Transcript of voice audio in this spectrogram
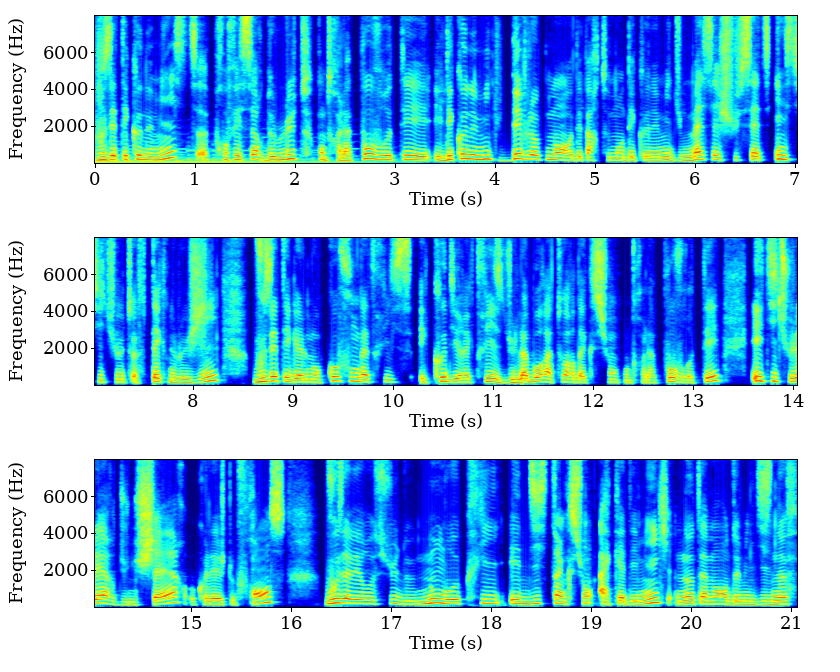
Vous êtes économiste, professeur de lutte contre la pauvreté et l'économie du développement au département d'économie du Massachusetts Institute of Technology. Vous êtes également cofondatrice et codirectrice du laboratoire d'action contre la pauvreté et titulaire d'une chaire au Collège de France. Vous avez reçu de nombreux prix et distinctions académiques, notamment en 2019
